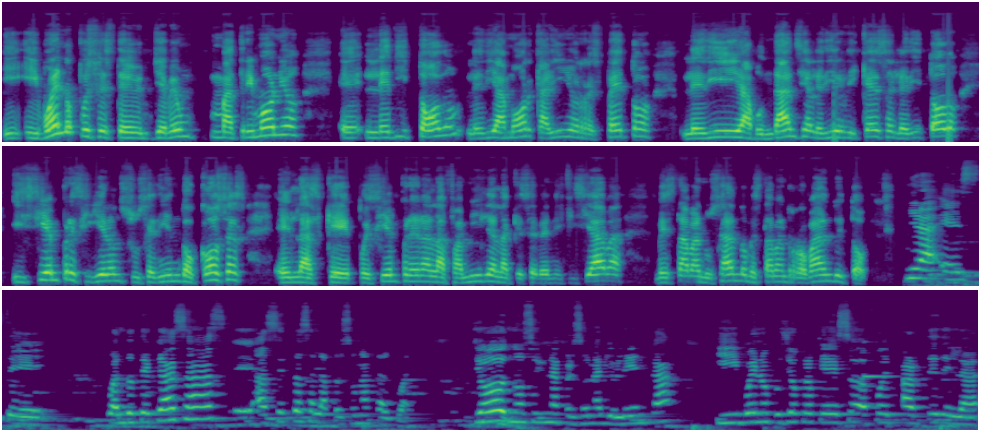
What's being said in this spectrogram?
y, bueno, pues este, llevé un matrimonio, eh, le di todo, le di amor, cariño, respeto, le di abundancia, le di riqueza, le di todo, y siempre siguieron sucediendo cosas en las que pues siempre era la familia la que se beneficiaba, me estaban usando, me estaban robando y todo. Mira, este, cuando te casas, eh, aceptas a la persona tal cual. Yo no soy una persona violenta y bueno, pues yo creo que eso fue parte de la,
